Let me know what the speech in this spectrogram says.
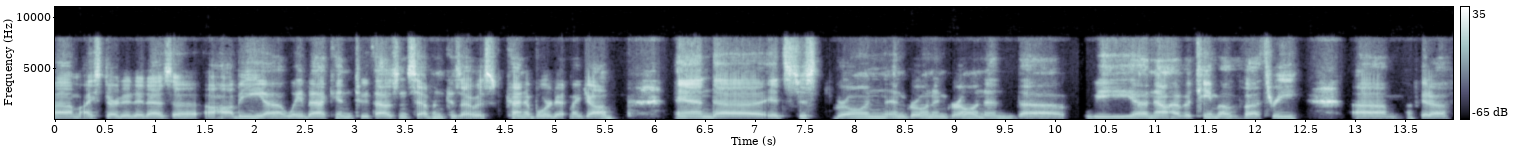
Um, I started it as a, a hobby uh, way back in 2007 because I was kind of bored at my job. And uh, it's just growing and growing and growing. And uh, we uh, now have a team of uh, three. Um, I've got a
